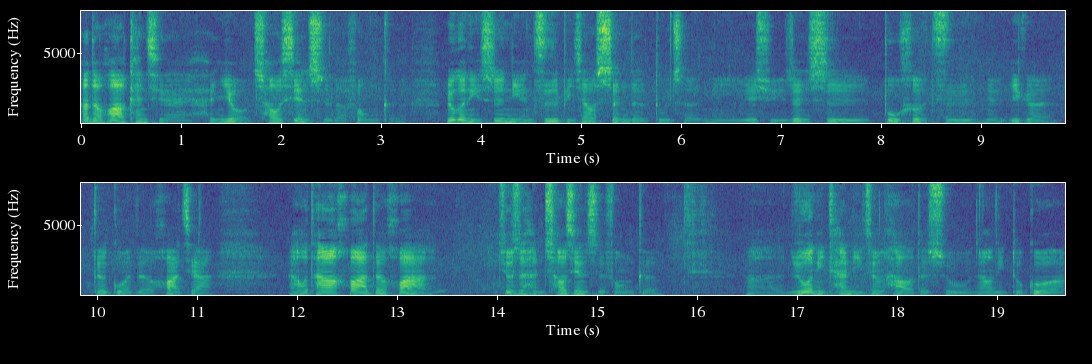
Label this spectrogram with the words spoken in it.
他的画看起来很有超现实的风格。如果你是年资比较深的读者，你也许认识布赫兹，一个德国的画家。然后他画的画就是很超现实风格。呃，如果你看李正浩的书，然后你读过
